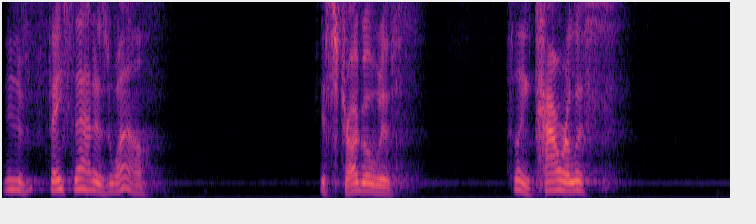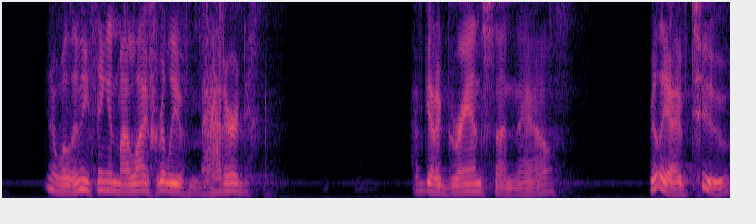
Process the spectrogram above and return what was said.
you need to face that as well. If you struggle with feeling powerless, you know, will anything in my life really have mattered? I've got a grandson now. Really, I have two.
